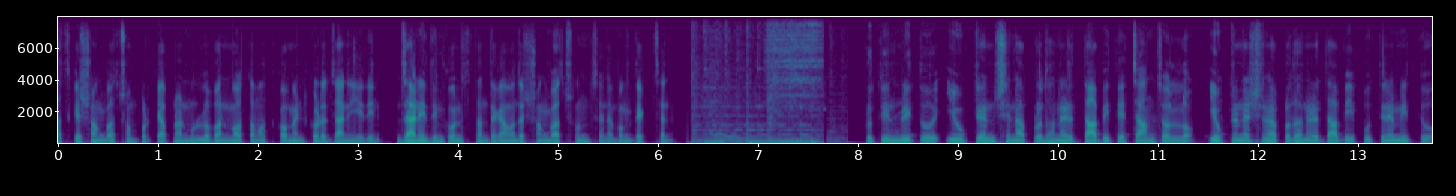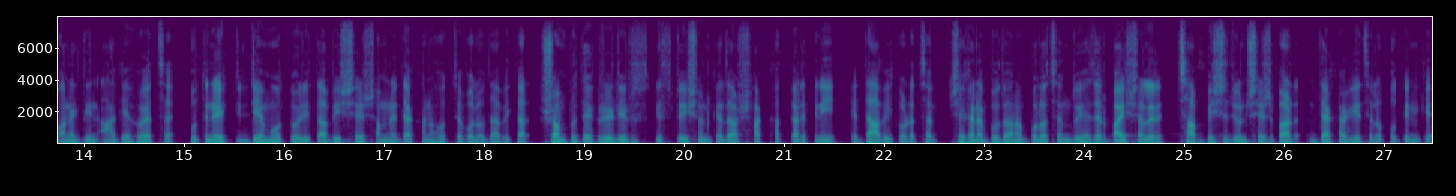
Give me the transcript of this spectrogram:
আজকের সংবাদ সম্পর্কে আপনার মূল্যবান মতামত কমেন্ট করে জানিয়ে দিন। জানিয়ে দিন কোন স্থান থেকে আমাদের সংবাদ শুনছেন এবং দেখছেন। পুতিন মৃত ইউক্রেন সেনাপ্রধানের দাবিতে চাঞ্চল্য। ইউক্রেনের সেনাপ্রধানের দাবি পুতিনের মৃত্যু অনেকদিন আগে হয়েছে। পুতিনের একটি ডেমো তৈরি তা বিশ্বের সামনে দেখানো হচ্ছে বলেও দাবি তার। সম্প্রতি এক রেডিও স্টেশনকে দেওয়া সাক্ষাৎকারে তিনি এ দাবি করেছেন। সেখানে বুধানব বলেছেন, দুই সালের ছাব্বিশে জুন শেষবার দেখা গিয়েছিল পুতিনকে।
